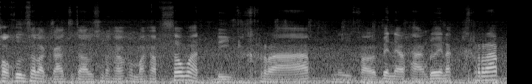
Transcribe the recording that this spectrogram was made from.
ขอบคุณสำหรับการติดตามชมนะครับขอบคุณมากครับ สวัสดีครับนี่ขอไว้เป็นแนวทางด้วยนะครับ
